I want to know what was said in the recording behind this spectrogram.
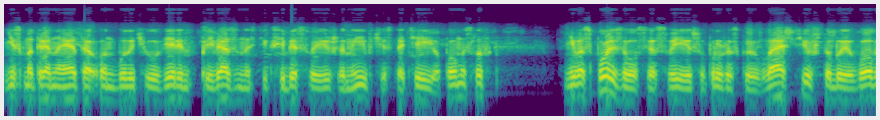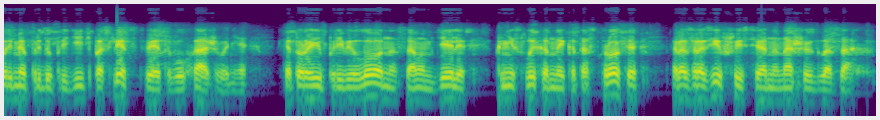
Несмотря на это, он, будучи уверен в привязанности к себе своей жены и в чистоте ее помыслов, не воспользовался своей супружеской властью, чтобы вовремя предупредить последствия этого ухаживания, которое привело на самом деле к неслыханной катастрофе, разразившейся на наших глазах.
